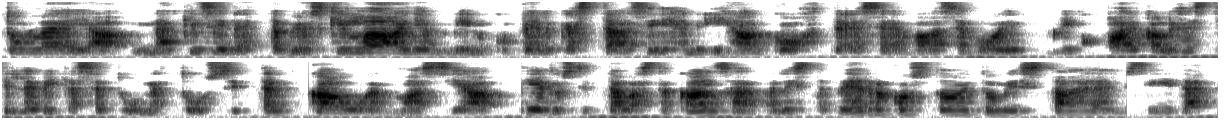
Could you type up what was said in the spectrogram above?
tulee ja näkisin, että myöskin laajemmin kuin pelkästään siihen ihan kohteeseen, vaan se voi niin kuin paikallisesti levitä se tunnettuus sitten kauemmas. Ja tietysti tällaista kansainvälistä verkostoitumista, eli siitä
